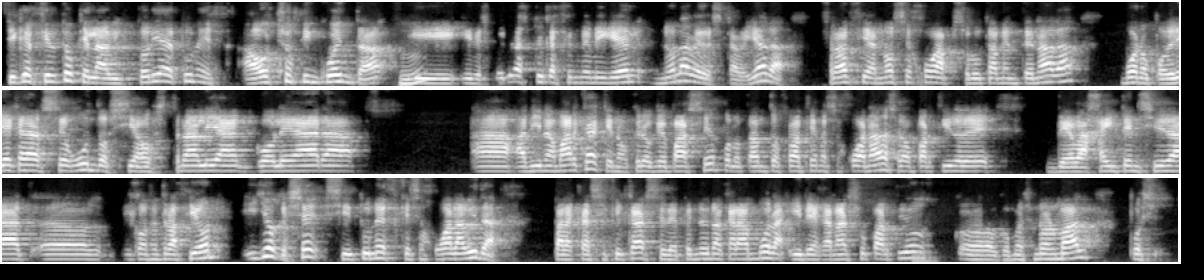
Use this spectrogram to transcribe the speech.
Sí que es cierto que la victoria de Túnez a 8.50 y, y, después de la explicación de Miguel no la veo descabellada. Francia no se juega absolutamente nada. Bueno, podría quedar segundo si Australia goleara a, a, Dinamarca, que no creo que pase. Por lo tanto, Francia no se juega nada. Será un partido de, de baja intensidad eh, y concentración. Y yo qué sé, si Túnez que se juega la vida para clasificarse depende de una carambola y de ganar su partido, como es normal, pues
